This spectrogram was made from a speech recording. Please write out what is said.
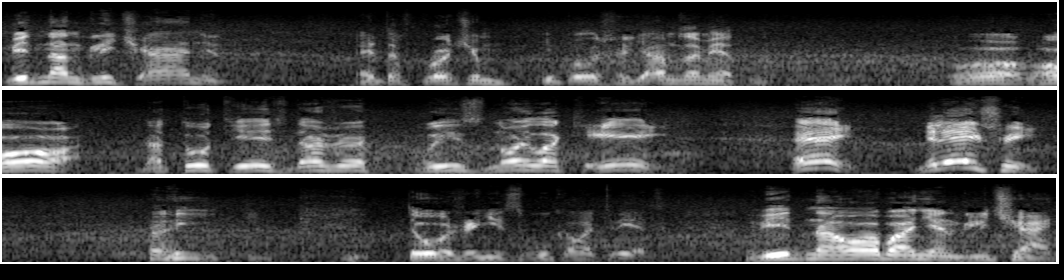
Видно, англичанин. Это, впрочем, и по лошадям заметно. Ого! Да тут есть даже выездной лакей. Эй, милейший! Тоже не звука в ответ. Видно, оба они англичане.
